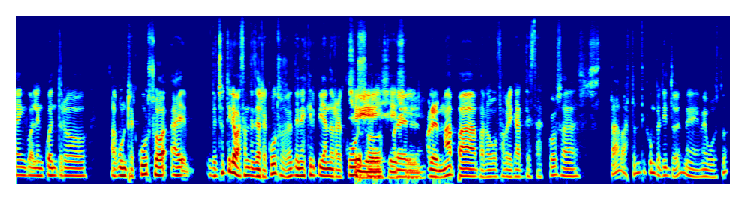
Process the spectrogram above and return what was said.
allá, igual encuentro algún recurso. De hecho, tira bastante de recursos, ¿eh? tienes que ir pillando recursos sí, por, el, sí. por el mapa para luego fabricarte estas cosas. Está bastante completito, ¿eh? me, me gustó.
